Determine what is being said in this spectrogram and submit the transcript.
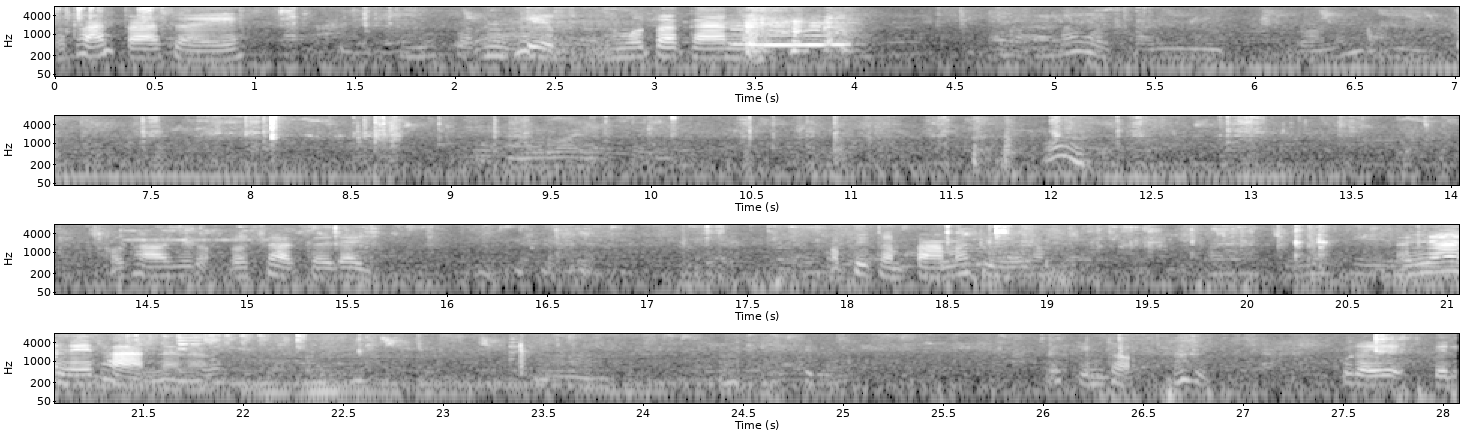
สภพานปลาใส่กรุงเทพสมุทรปราการน่ะ เราหมดไปร้อนน้ำมันอร่อย อืม เขาทาอยู่ดอกรสชาติใช้ได้เอาพริกน้ำปลามากินเลยครับอันนี้ในถาดน่ะนะอืมไปกินเถอะผู้ใดเป็น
